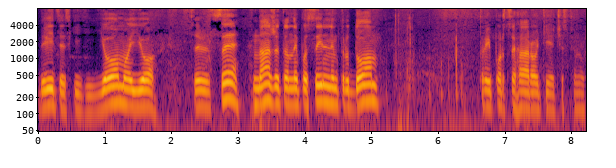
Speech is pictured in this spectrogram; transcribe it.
Дивіться скільки. Йо-моє. Це все нажито непосильним трудом. Три портсигара отечественних.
